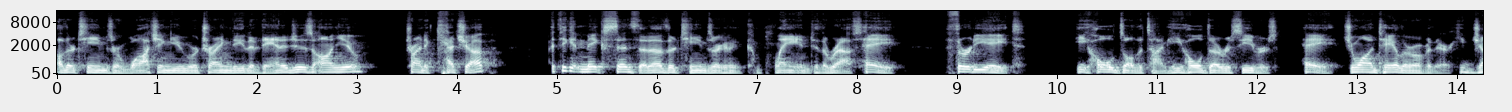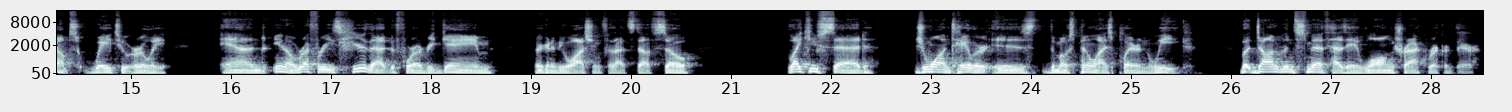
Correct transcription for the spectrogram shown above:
other teams are watching you or trying to get advantages on you, trying to catch up, I think it makes sense that other teams are going to complain to the refs. Hey, 38, he holds all the time. He holds our receivers. Hey, Jawaan Taylor over there, he jumps way too early. And, you know, referees hear that before every game. They're going to be watching for that stuff. So, like you said, Jawaan Taylor is the most penalized player in the league, but Donovan Smith has a long track record there,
